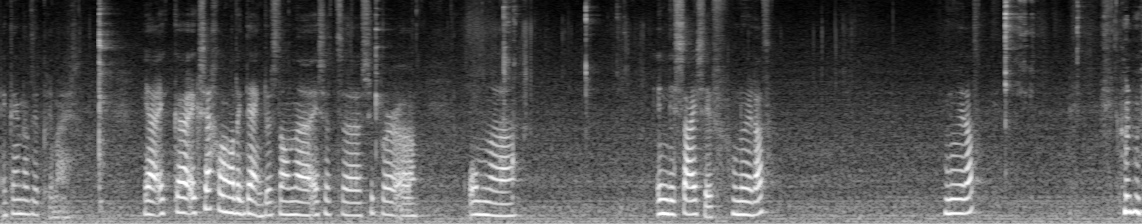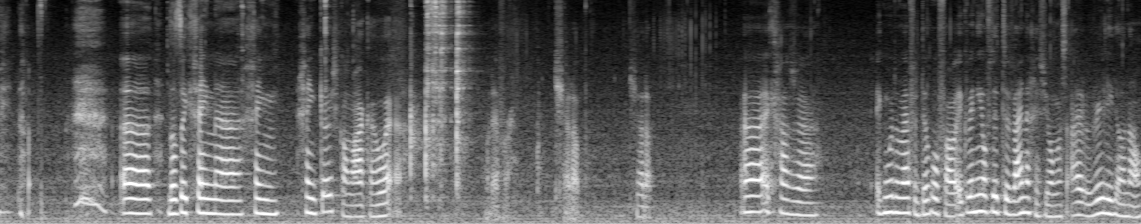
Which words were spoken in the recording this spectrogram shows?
ik denk dat dit prima is. Ja, ik, ik zeg gewoon wat ik denk. Dus dan is het super on indecisive. Hoe noem je dat? Hoe noem je dat? Hoe noem je dat? Uh, dat ik geen, uh, geen, geen keus kan maken. Whatever. Shut up. Shut up. Uh, ik ga ze. Ik moet hem even dubbel vouwen. Ik weet niet of dit te weinig is, jongens. I really don't know.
